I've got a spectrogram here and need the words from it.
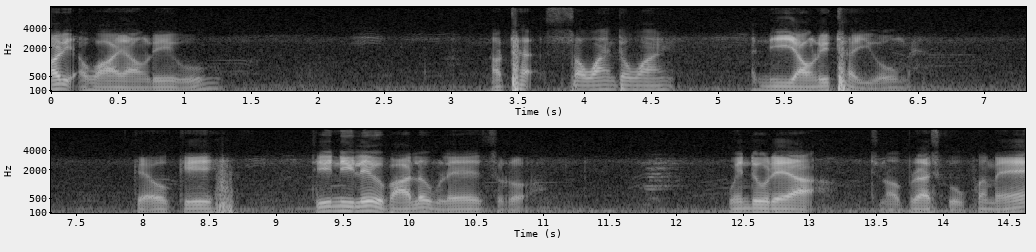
ဟောဒီအဝါရောင်လေးကိုနောက်ထပ်စဝိုင်းတဝိုင်းအနီရောင်လေးထပ်ယူအောင်မယ်ကဲ okay ဒီအနီလေးကိုဘာလုပ်မလဲဆိုတော့ window ထဲကကျွန်တော် brush ကိုဖွင့်မယ်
